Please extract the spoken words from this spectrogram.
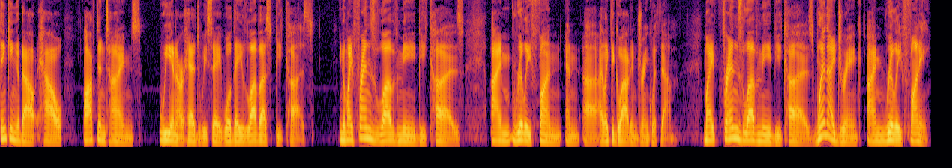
thinking about how oftentimes we in our heads, we say, well, they love us because. You know, my friends love me because I'm really fun and uh, I like to go out and drink with them. My friends love me because when I drink, I'm really funny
